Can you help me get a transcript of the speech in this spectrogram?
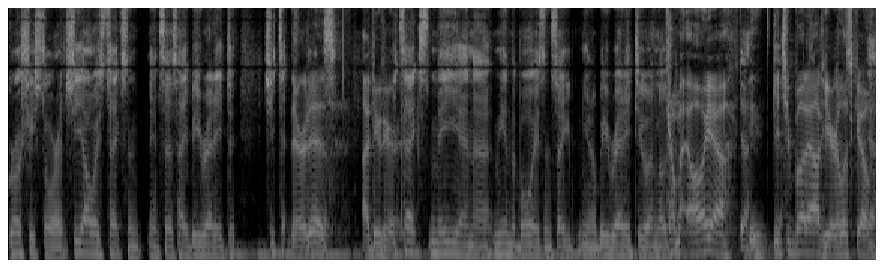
grocery store. She always texts and, and says, "Hey, be ready to." She te- there it is. I do hear she it. Texts me and uh, me and the boys and say, you know, be ready to unload. Come, oh yeah, yeah. Get yeah. your butt out here. Let's go. Yeah,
